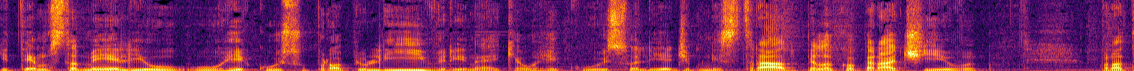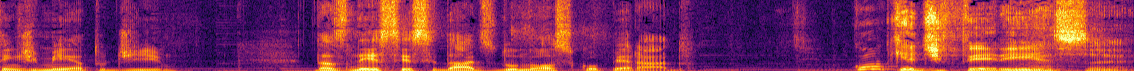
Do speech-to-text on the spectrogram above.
E temos também ali o, o recurso próprio livre, né, que é o recurso ali administrado pela cooperativa para atendimento de, das necessidades do nosso cooperado. Qual que é a diferença,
